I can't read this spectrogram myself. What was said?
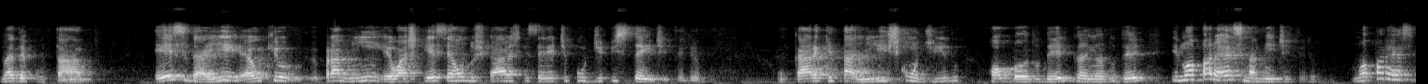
não é deputado. Esse daí é o que, pra mim, eu acho que esse é um dos caras que seria tipo o Deep State, entendeu? O cara que tá ali escondido, roubando dele, ganhando dele, e não aparece na mídia, entendeu? Não aparece.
